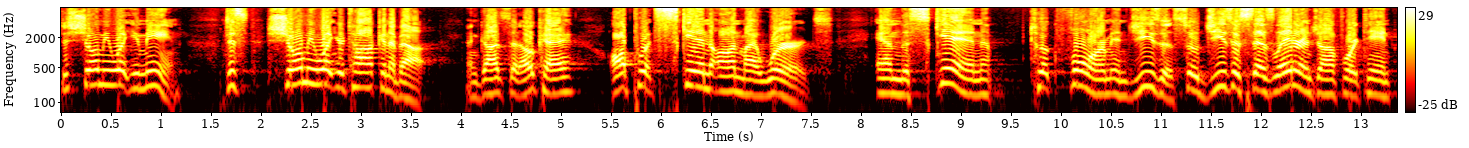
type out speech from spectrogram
Just show me what you mean. Just show me what you're talking about. And God said, okay, I'll put skin on my words. And the skin took form in Jesus. So Jesus says later in John 14,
